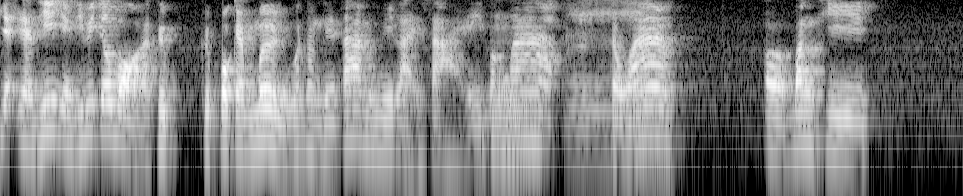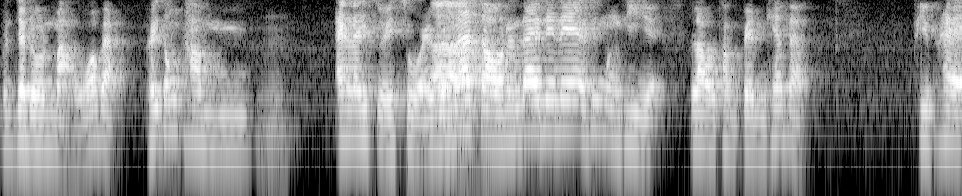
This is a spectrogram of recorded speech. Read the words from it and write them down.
อย่างอย่างที่อย่างที่พี่โจบอกอะคือคือโปรแกรมเมอร์หรือคนทำ Data มันมีหลายสายมากอืมๆแต่ว่าเออบางทีมันจะโดนเหมาว่าแบบเฮ้ยต้องทำอืมอะไรสวยๆบนหน้าจอนั้นได้แน่ๆซึ่งบางทีเราทำเป็นแค่แบบพ r ี p พ r e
